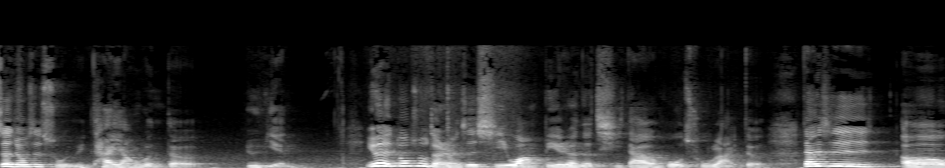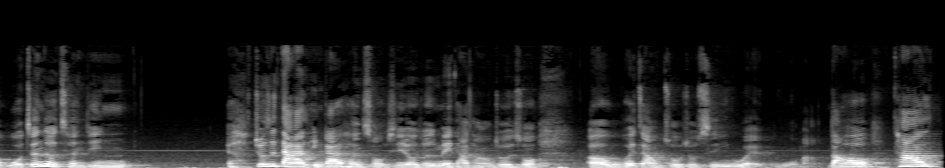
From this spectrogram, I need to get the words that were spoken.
这就是属于太阳轮的语言。因为多数的人是希望别人的期待而活出来的，但是呃，我真的曾经，就是大家应该很熟悉哦，就是 Meta 常常就会说，呃，我会这样做就是因为我嘛。然后他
